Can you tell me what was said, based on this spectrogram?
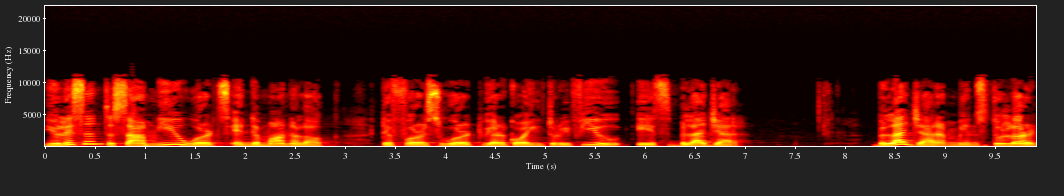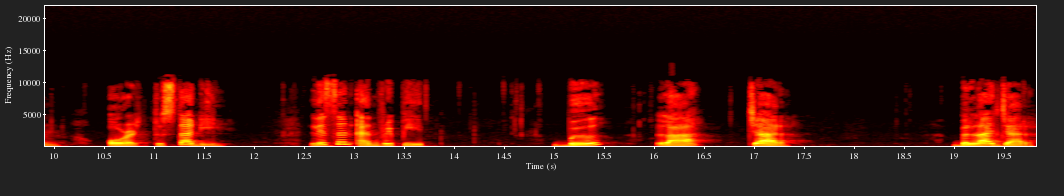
You listen to some new words in the monologue. The first word we are going to review is belajar. Belajar means to learn or to study. Listen and repeat. Belajar. Belajar.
